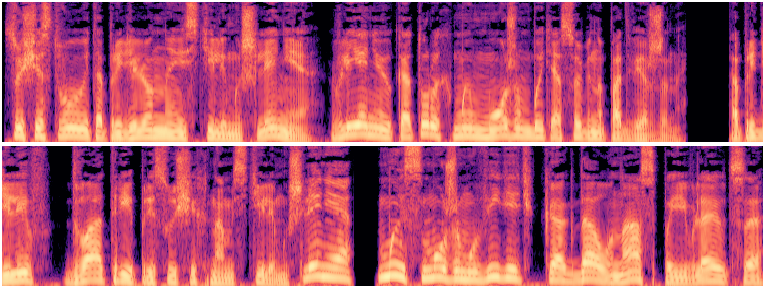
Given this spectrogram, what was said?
Существуют определенные стили мышления, влиянию которых мы можем быть особенно подвержены. Определив 2-3 присущих нам стиля мышления, мы сможем увидеть, когда у нас появляются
